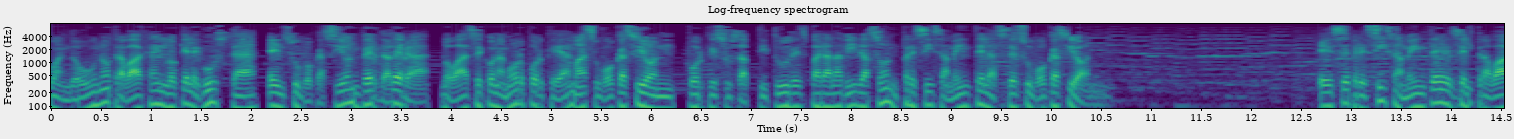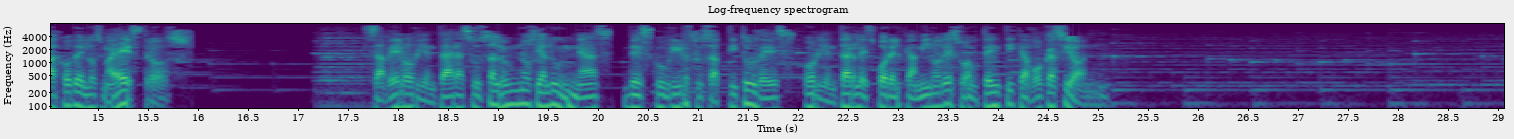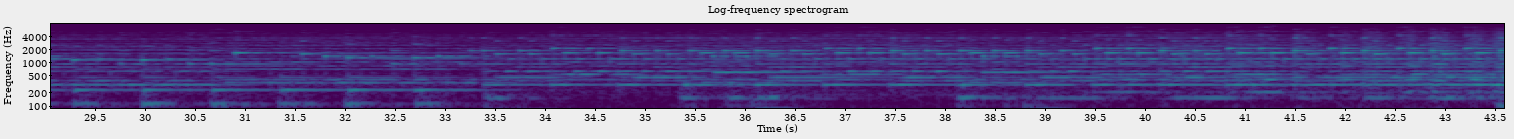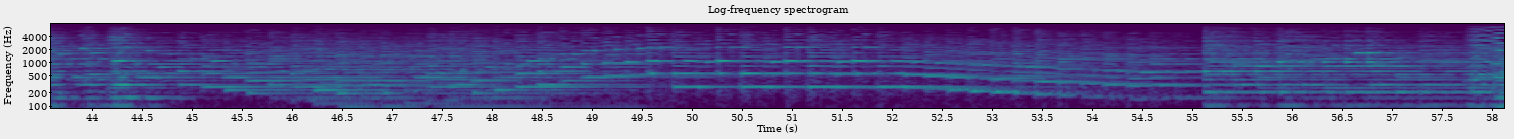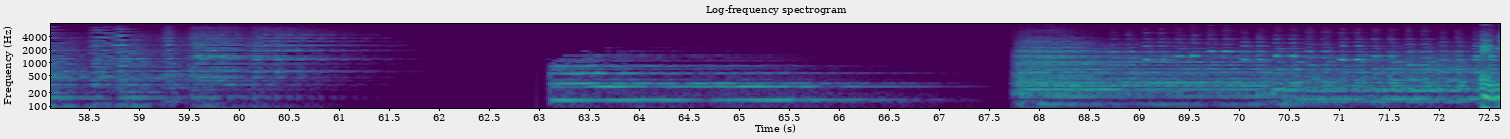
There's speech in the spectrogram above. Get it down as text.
Cuando uno trabaja en lo que le gusta, en su vocación verdadera, lo hace con amor porque ama su vocación, porque sus aptitudes para la vida son precisamente las de su vocación. Ese precisamente es el trabajo de los maestros. Saber orientar a sus alumnos y alumnas, descubrir sus aptitudes, orientarles por el camino de su auténtica vocación.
